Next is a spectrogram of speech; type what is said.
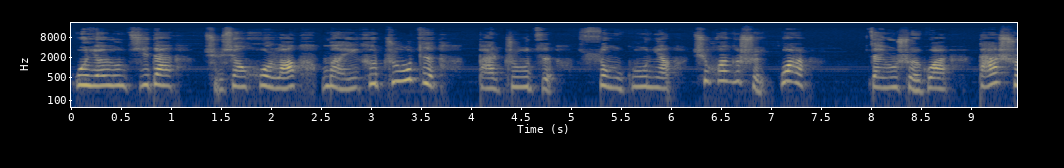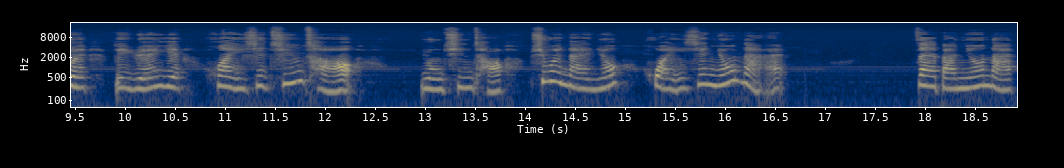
我要用鸡蛋去向货郎买一颗珠子，把珠子送姑娘去换个水罐，再用水罐打水给原野换一些青草，用青草去喂奶牛换一些牛奶，再把牛奶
